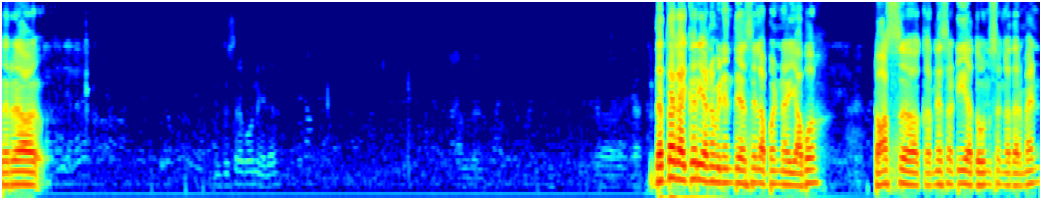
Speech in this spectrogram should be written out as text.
तर दत्ता गायकर यांना विनंती असेल आपण यावं. टॉस करण्यासाठी या दोन संघादरम्यान.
